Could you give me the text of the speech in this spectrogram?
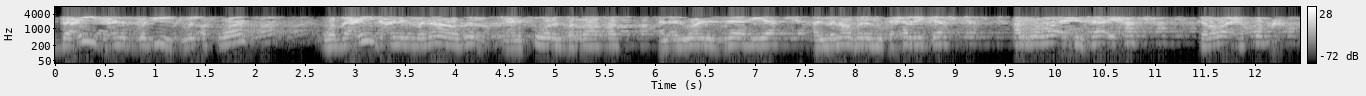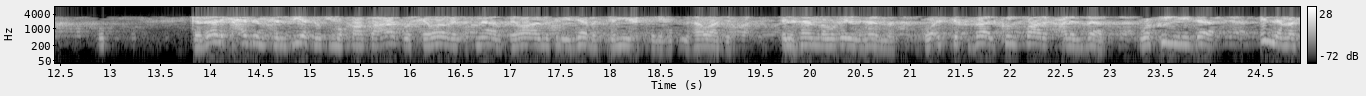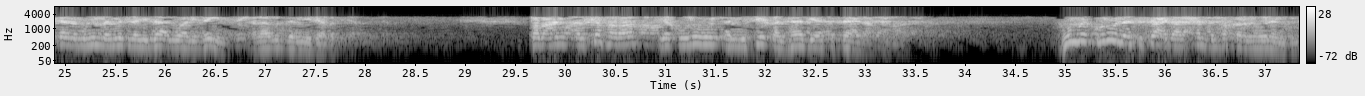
بعيد عن الضجيج والأصوات وبعيد عن المناظر يعني الصور البراقة الألوان الزاهية المناظر المتحركة الروائح الفائحة كروائح الطبخ. كذلك عدم تلبية المقاطعات والشواغل أثناء القراءة مثل إجابة جميع الهواتف الهامة وغير الهامة واستقبال كل طارق على الباب وكل نداء إلا ما كان مهما مثل نداء الوالدين فلا بد من إجابته طبعا الكفرة يقولون الموسيقى الهادئة تساعد على هم يقولون انها تساعد على حلب البقر الهولندي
